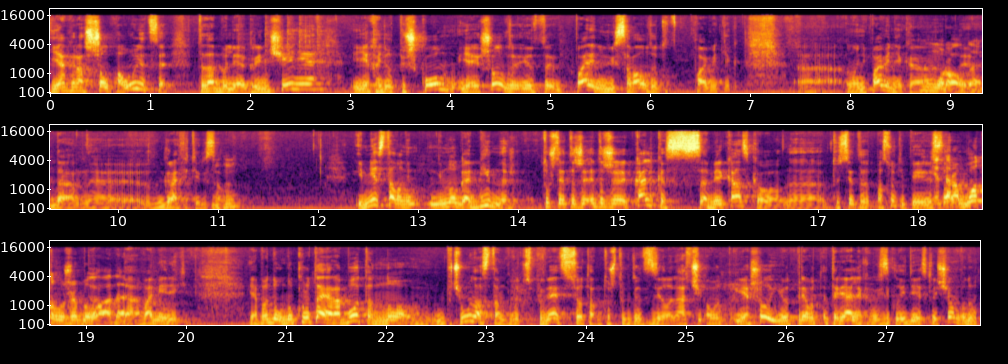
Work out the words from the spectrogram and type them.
Я как раз шел по улице, тогда были ограничения, я ходил пешком, я и шел, и этот парень рисовал вот этот памятник. Ну, не памятник, а... Ну, мурал, да. Да, граффити рисовал. Угу. И мне стало немного обидно, то что это же, это же калька с американского, то есть это, по сути, перерисовано. Эта работа уже была, да? Да, да в Америке. Я подумал, ну крутая работа, но почему у нас там вот, вспоминается все там, то, что где-то сделали? А, а вот я шел, и вот прям вот это реально как возникла идея с ключом, подумал,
